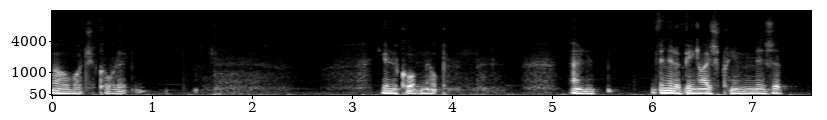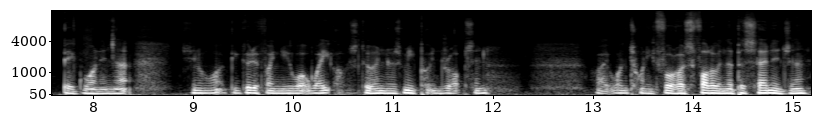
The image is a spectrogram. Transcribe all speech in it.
oh, what you call it? Unicorn milk, and vanilla bean ice cream is a big one in that. Do you know what? It'd be good if I knew what weight I was doing. There's me putting drops in. Right, 124. I was following the percentage then.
